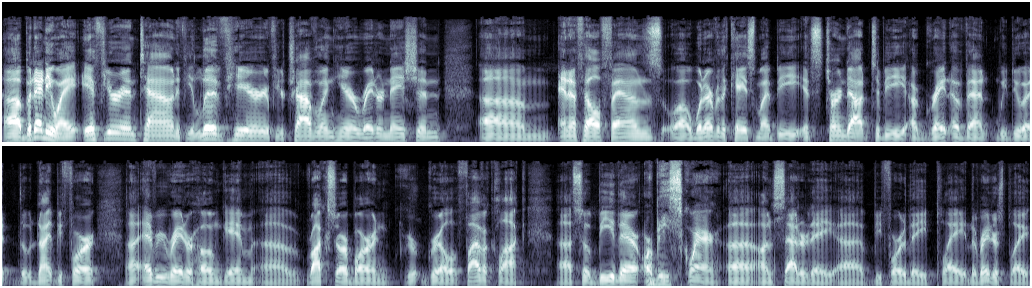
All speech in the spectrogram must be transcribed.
Uh, but anyway, if you're in town, if you live here, if you're traveling here, Raider Nation, um, NFL fans, uh, whatever the case might be, it's turned out to be a great event. We do it the night before uh, every Raider home game. Uh, Rockstar Bar and Gr- Grill, five o'clock. Uh, so be there or be square uh, on Saturday uh, before they play. The Raiders play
